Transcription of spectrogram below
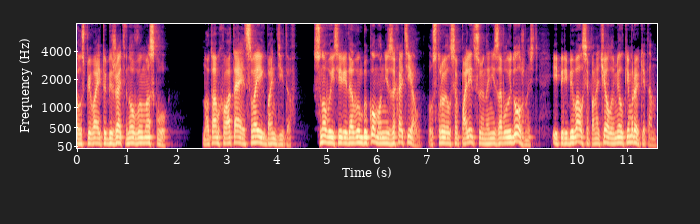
успевает убежать в Новую Москву. Но там хватает своих бандитов. Снова идти рядовым быком он не захотел, устроился в полицию на низовую должность и перебивался поначалу мелким рэкетом.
